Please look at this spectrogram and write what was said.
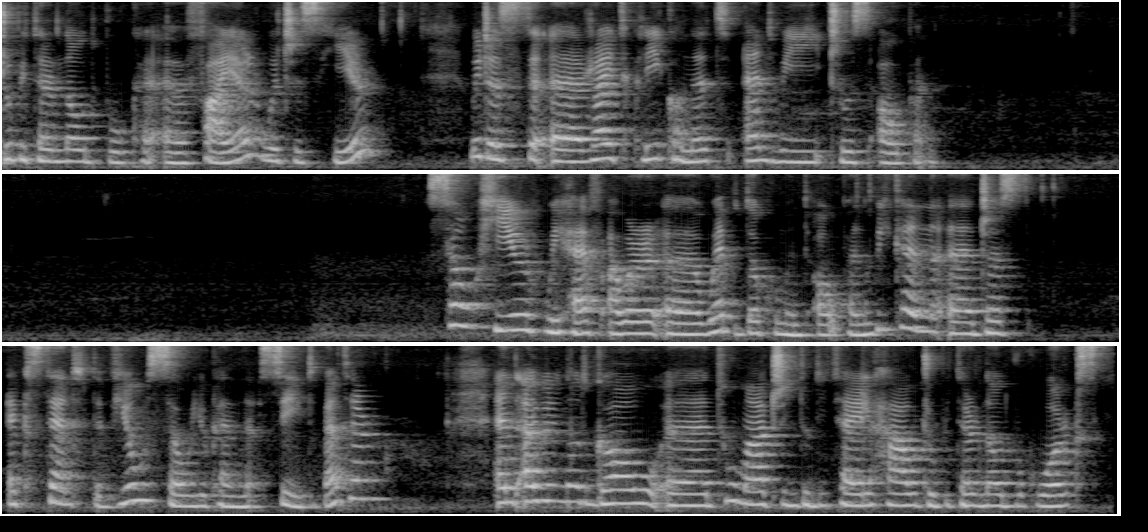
Jupyter Notebook uh, file, which is here. We just uh, right click on it and we choose open. So here we have our uh, web document open. We can uh, just extend the view so you can see it better. And I will not go uh, too much into detail how Jupyter Notebook works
